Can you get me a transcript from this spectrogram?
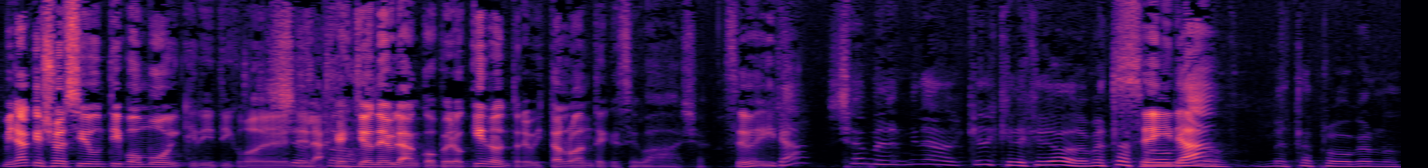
Mirá que yo he sido un tipo muy crítico de, la está. gestión de Blanco, pero quiero entrevistarlo antes que se vaya. ¿Se irá? ya me, mirá, ¿querés que le escriba ahora? Me estás ¿Se irá? provocando. Me estás provocando.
